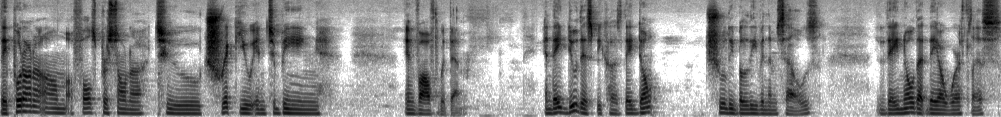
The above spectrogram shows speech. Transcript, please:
They put on a, um, a false persona to trick you into being involved with them and they do this because they don't truly believe in themselves. They know that they are worthless.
